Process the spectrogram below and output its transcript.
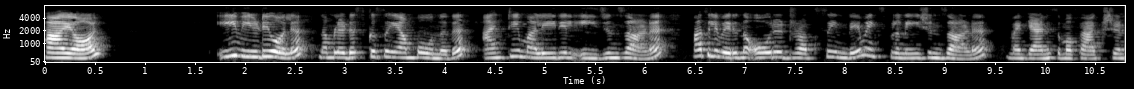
ഹായ് ഓൾ ഈ വീഡിയോയിൽ നമ്മൾ ഡിസ്കസ് ചെയ്യാൻ പോകുന്നത് ആന്റി മലേരിയൽ ഏജൻസ് ആണ്. അതിൽ വരുന്ന ഓരോ ഡ്രഗ്സിന്റെയും എക്സ്പ്ലനേഷൻസ് ആണ്. Mechanism of action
